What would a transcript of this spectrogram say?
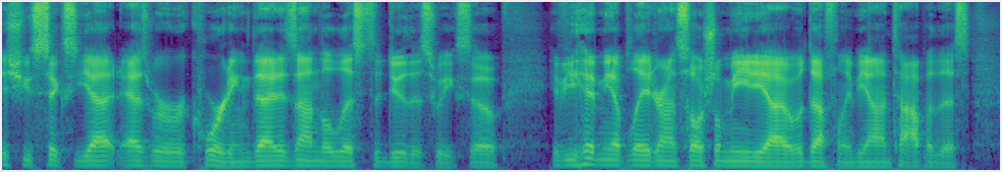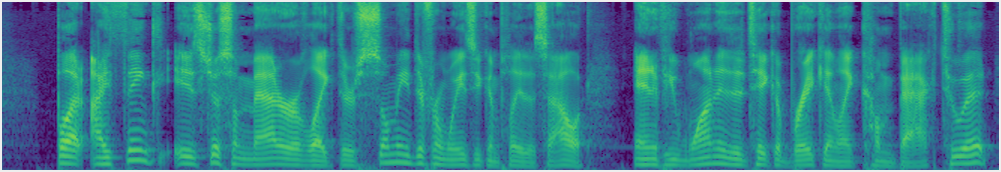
issue six yet as we're recording. That is on the list to do this week. So if you hit me up later on social media, I will definitely be on top of this. But I think it's just a matter of like there's so many different ways you can play this out. And if he wanted to take a break and like come back to it,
